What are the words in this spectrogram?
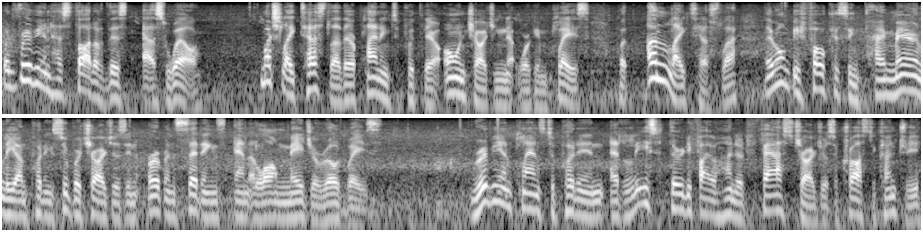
But Rivian has thought of this as well. Much like Tesla, they're planning to put their own charging network in place, but unlike Tesla, they won't be focusing primarily on putting superchargers in urban settings and along major roadways. Rivian plans to put in at least 3,500 fast chargers across the country,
